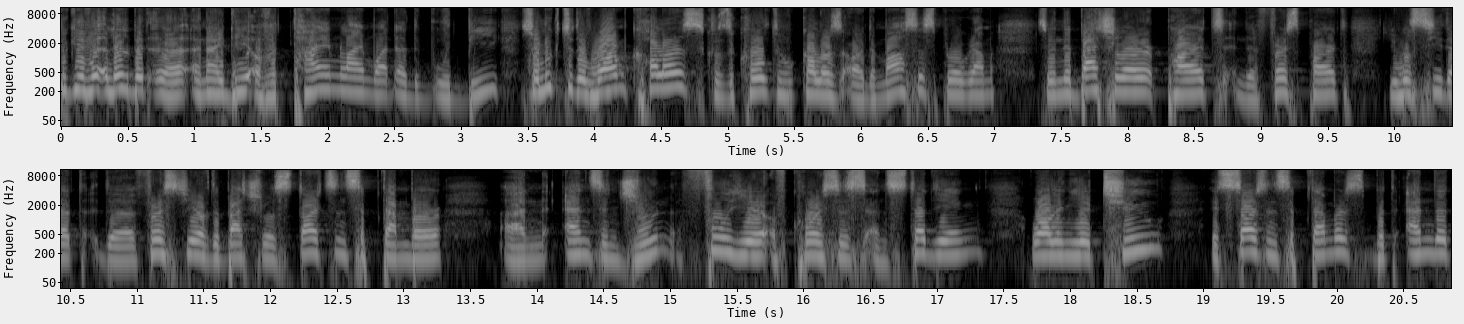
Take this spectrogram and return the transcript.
to give a little bit uh, an idea of a timeline what that would be. So look to the warm colors, because the cold colors are the master's program. So in the bachelor part, in the first part, you will see that the first year of the bachelor starts in September and ends in June, full year of courses and studying. While in year two, it starts in September, but ended,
